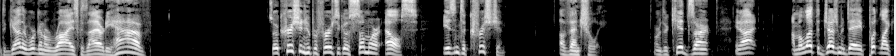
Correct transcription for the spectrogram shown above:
together we're going to rise because I already have. So a Christian who prefers to go somewhere else isn't a Christian eventually. Or their kids aren't, you know, I'm gonna let the judgment day put like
